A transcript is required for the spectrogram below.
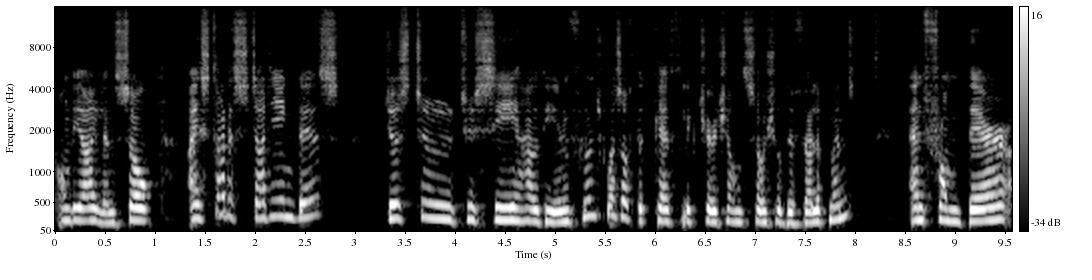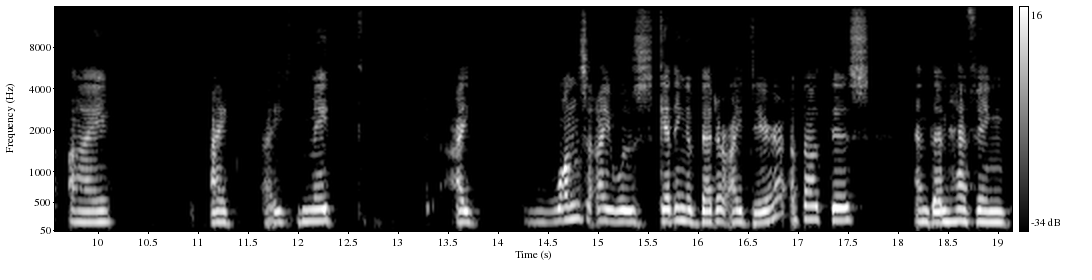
on the island. So I started studying this just to to see how the influence was of the Catholic Church on social development, and from there I I I made I once I was getting a better idea about this, and then having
